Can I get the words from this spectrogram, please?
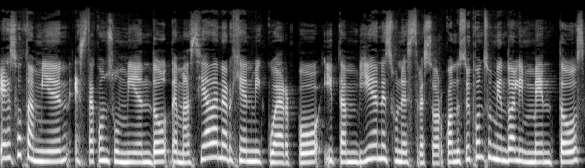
eso también está consumiendo demasiada energía en mi cuerpo y también es un estresor. Cuando estoy consumiendo alimentos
